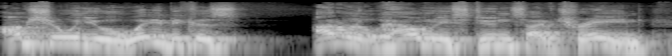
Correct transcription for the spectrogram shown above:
I'm showing you a way because I don't know how many students I've trained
